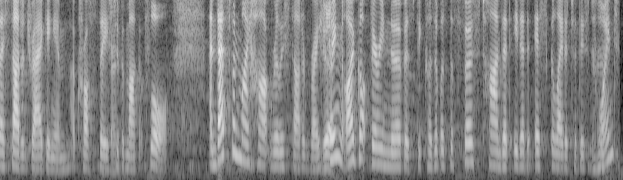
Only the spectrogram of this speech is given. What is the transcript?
they started dragging him across the supermarket floor. And that's when my heart really started racing. I got very nervous because it was the first time that it had escalated to this mm-hmm. point.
